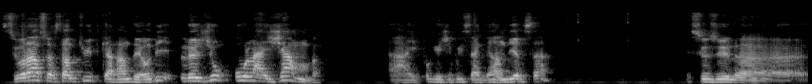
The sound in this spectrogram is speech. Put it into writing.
Surah 68, 42, on dit le jour où la jambe Ah, il faut que je puisse agrandir ça. Sous une... Euh,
